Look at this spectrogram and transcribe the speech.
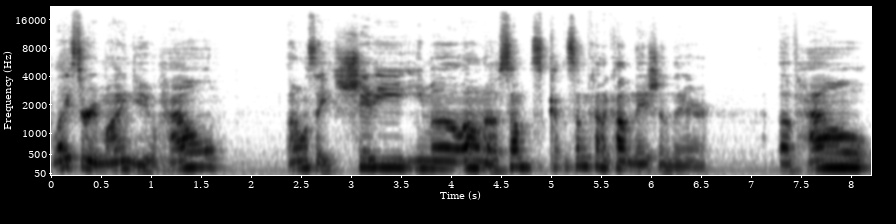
likes to remind you how, I don't want to say shitty, emo, I don't know, some, some kind of combination there of how,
